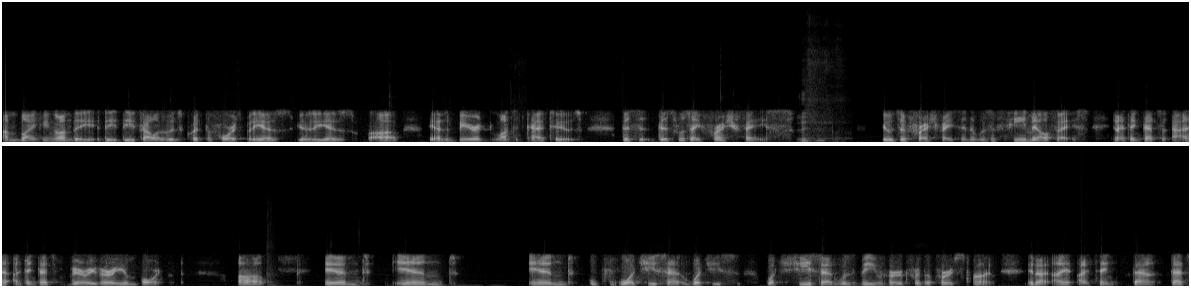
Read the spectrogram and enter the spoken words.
I'm blanking on the, the the fellow who's quit the force, but he has he has uh, he has a beard, lots of tattoos. This this was a fresh face. It was a fresh face, and it was a female face, and I think that's I think that's very very important. Uh, and and and what she said, what she what she said was being heard for the first time, and I, I think that that's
